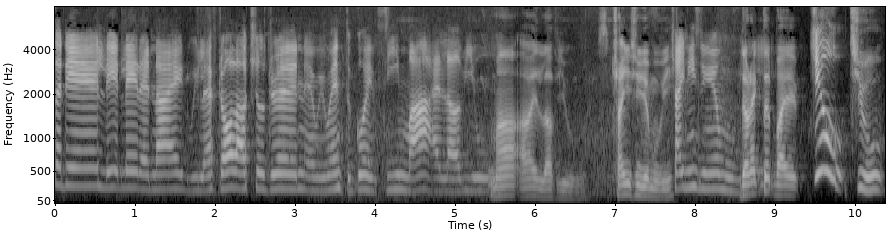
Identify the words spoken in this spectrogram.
Yesterday, late, late at night, we left all our children and we went to go and see Ma I Love You. Ma, I Love You. Chinese New Year movie. Chinese New Year movie. Directed by Chiu! Chiu,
